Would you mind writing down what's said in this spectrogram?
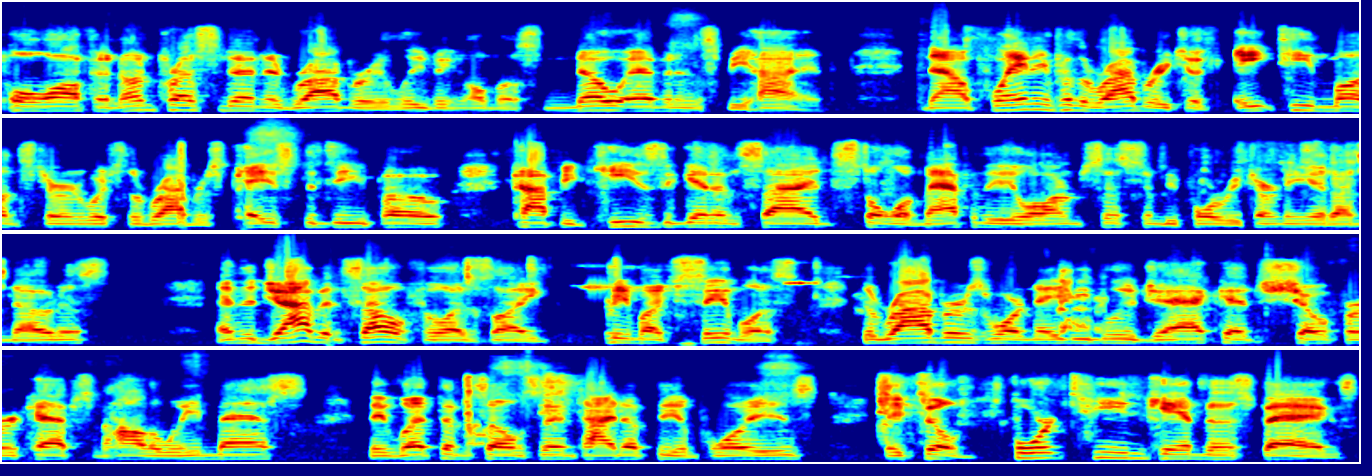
pull off an unprecedented robbery, leaving almost no evidence behind. Now, planning for the robbery took 18 months, during which the robbers cased the depot, copied keys to get inside, stole a map of the alarm system before returning it unnoticed. And the job itself was like pretty much seamless. The robbers wore navy blue jackets, chauffeur caps, and Halloween masks. They let themselves in, tied up the employees. They filled 14 canvas bags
